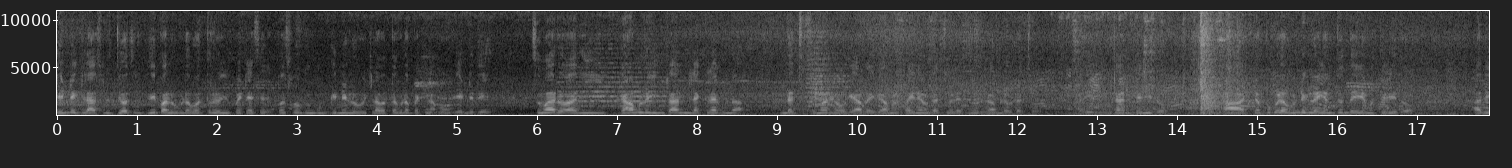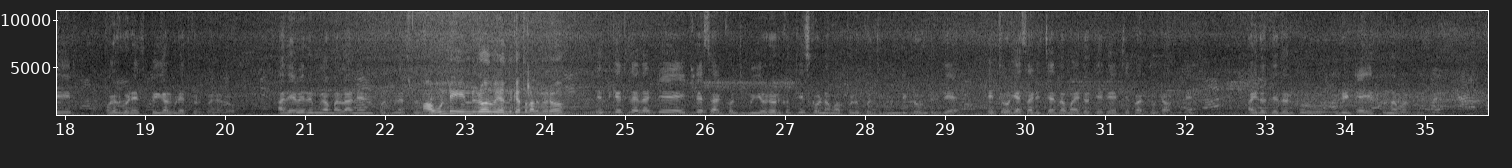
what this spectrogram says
ఎండి గ్లాసులు జ్యోతులు దీపాలు కూడా ఒత్తులు పెట్టేసేది. పసుపు కుంకుమ గిన్నెలు ఇట్లా ఒత్త కూడా పెట్టినాము ఎండిది. సుమారు అది గ్రాములు ఇంత లెక్క లేకుండా ఉండొచ్చు. సుమారుగా ఒక యాభై గ్రాముల పైనే ఉండొచ్చు లేదా నూరు గ్రాములు ఉండొచ్చు. అది ఇంత అని తెలియదు ఆ డబ్బు కూడా ఉండిలో ఎంత ఉందో ఏమో తెలియదు అది పగలు కూడా వేసి బీగాలు కూడా ఎత్తుకొని పోయినారు. అదే విధంగా మళ్ళీ నేను పొద్దున్న ఆ ఉండి ఇన్ని రోజులు ఎందుకు ఎత్తలేదు మీరు? ఎందుకు ఎట్లేదంటే ఇట్లే సార్ కొంచెం ఎవరెవరికి తీసుకున్నాం. అప్పుడు కొంచెం ముందులో ఉంటుంది ఎత్తి ఒకేసారి ఇచ్చేద్దాం ఐదో తేదీ అని చెప్పి అనుకుంటా ఉంటుంది ఐదో తేదీ వరకు ఉండింటే ఎత్తుకుందాం అనుకుంటున్నా.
